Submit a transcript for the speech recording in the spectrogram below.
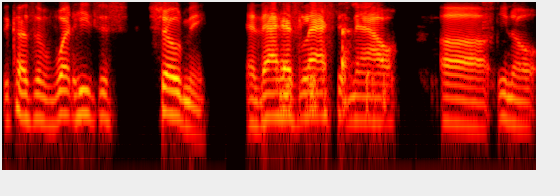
because of what he just showed me, and that has lasted now, uh, you know,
